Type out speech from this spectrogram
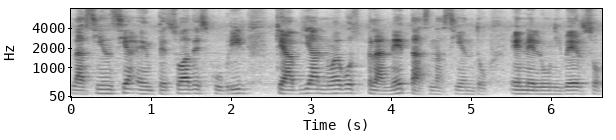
la ciencia empezó a descubrir que había nuevos planetas naciendo en el universo,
